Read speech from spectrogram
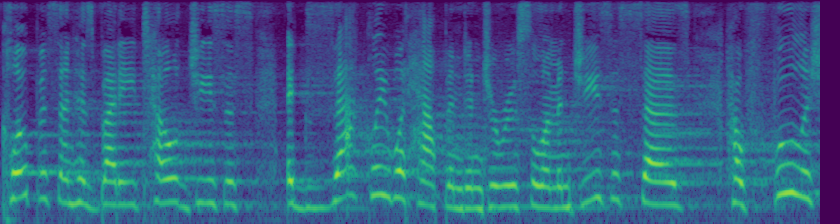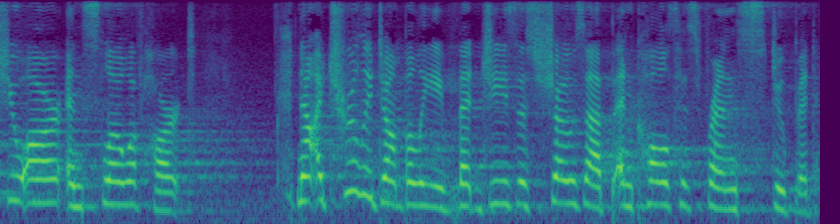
Cleopas and his buddy tell Jesus exactly what happened in Jerusalem, and Jesus says, How foolish you are and slow of heart. Now, I truly don't believe that Jesus shows up and calls his friends stupid.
